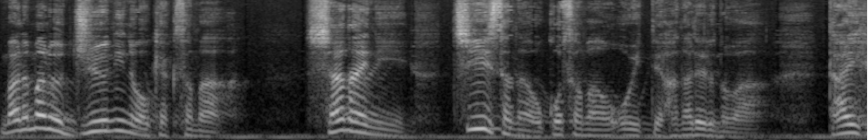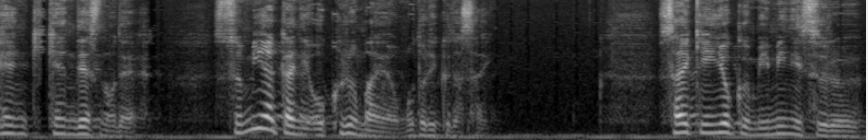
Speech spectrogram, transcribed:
まるまる12のお客様車内に小さなお子様を置いて離れるのは大変危険ですので速やかにお車へお戻りください。最近よく耳にする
